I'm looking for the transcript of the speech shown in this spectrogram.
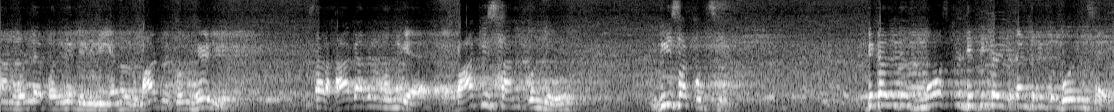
ನಾನು ಒಳ್ಳೆ ಪದವಿಯಲ್ಲಿದ್ದೀನಿ, ಏನಾದರೂ ಮಾಡಬೇಕು ಅಂತ ಹೇಳಿ. ಸರ್, ಹಾಗಾದ್ರೆ ನನಗೆ ಪಾಕಿಸ್ತಾನಕ್ಕೊಂದು ವೀಸಾ ಕೊಡಿಸಿ. Because it is most difficult country to go inside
